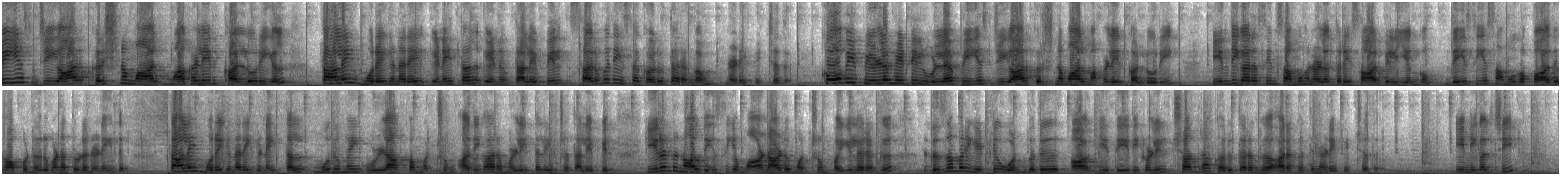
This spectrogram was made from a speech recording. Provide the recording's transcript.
PSGR Krishnammal மகளிர் கல்லூரியில் தலைமுறையினரை இணைத்தல் எனும் தலைப்பில் சர்வதேச கருத்தரங்கம் நடைபெற்றது. கோவை பீளமேட்டில் உள்ள பிஎஸ்ஜிஆர் கிருஷ்ணமால் மகளிர் கல்லூரி இந்திய அரசின் சமூக நலத்துறை சார்பில் இயங்கும் தேசிய சமூக பாதுகாப்பு நிறுவனத்துடன் இணைந்து தலைமுறையினரை இணைத்தல் முதுமை உள்ளாக்கம் மற்றும் அதிகாரம் அளித்தல் என்ற தலைப்பில் இரண்டு நாள் தேசிய மாநாடு மற்றும் பயிலரங்கு டிசம்பர் எட்டு ஒன்பது ஆகிய தேதிகளில் சந்திரா கருத்தரங்கு அரங்கத்தில் நடைபெற்றது. இந்நிகழ்ச்சி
